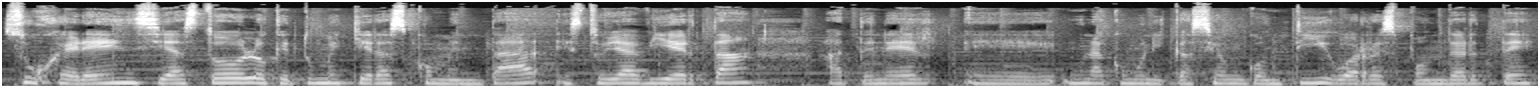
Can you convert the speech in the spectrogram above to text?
sugerencias, todo lo que tú me quieras comentar. Estoy abierta a tener eh, una comunicación contigo, a responderte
